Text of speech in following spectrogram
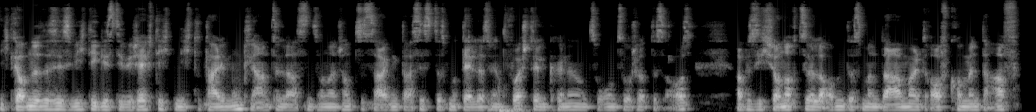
Ich glaube nur, dass es wichtig ist, die Beschäftigten nicht total im Unklaren zu lassen, sondern schon zu sagen, das ist das Modell, das wir uns vorstellen können und so und so schaut das aus. Aber sich schon auch zu erlauben, dass man da mal draufkommen darf,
